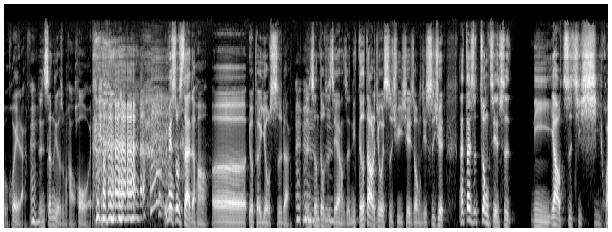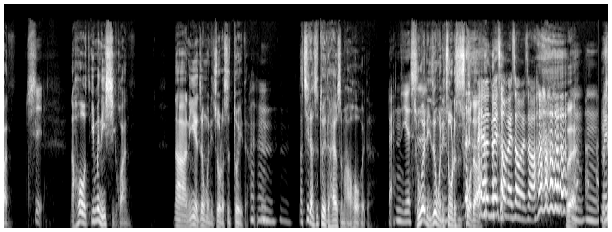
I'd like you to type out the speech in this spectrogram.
不会啦，人生有什么好后悔？因为说实在的哈，呃，有得有失的，人生都是这样子。你得到了就会失去一些东西，失去。那但是重点是你要自己喜欢，是，然后因为你喜欢，那你也认为你做的是对的，嗯嗯。嗯嗯。那既然是对的，还有什么好后悔的？嗯，也是，除非你认为你做的是错的啊，哎，没错没错没错。对，嗯没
